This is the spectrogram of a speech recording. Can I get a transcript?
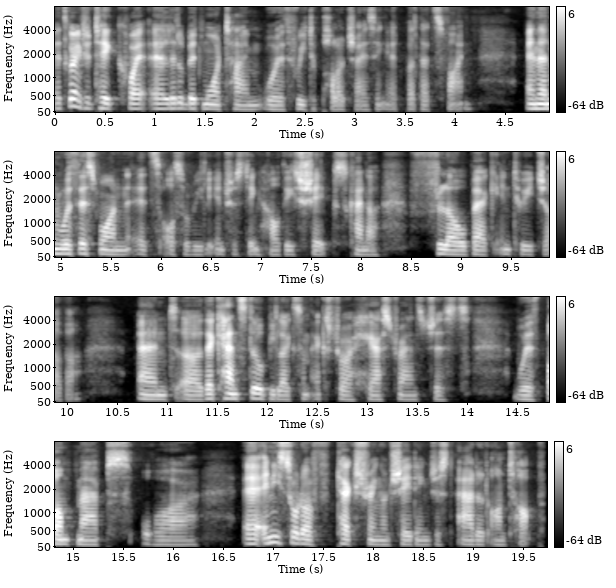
It's going to take quite a little bit more time with retopologizing it, but that's fine. And then with this one, it's also really interesting how these shapes kind of flow back into each other. And uh, there can still be like some extra hair strands just with bump maps or uh, any sort of texturing and shading just added on top.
